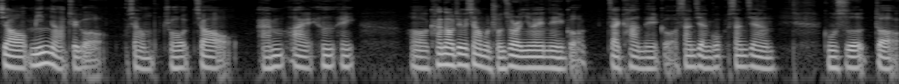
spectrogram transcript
叫 Mina 这个项目，之后叫 MINA，呃，看到这个项目纯粹是因为那个在看那个三件公三件。公司的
